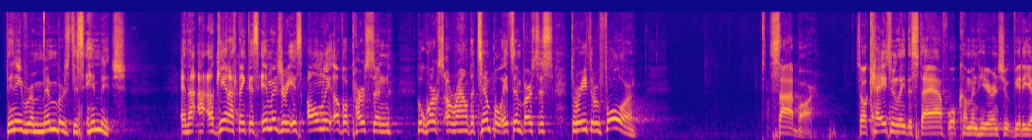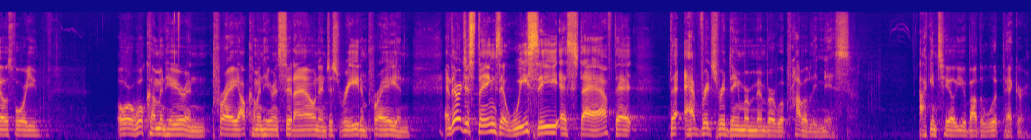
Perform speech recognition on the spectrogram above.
Then he remembers this image. And I, again, I think this imagery is only of a person who works around the temple. It's in verses three through four. Sidebar. So occasionally the staff will come in here and shoot videos for you. Or we'll come in here and pray. I'll come in here and sit down and just read and pray. And, and there are just things that we see as staff that the average Redeemer member will probably miss. I can tell you about the woodpecker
